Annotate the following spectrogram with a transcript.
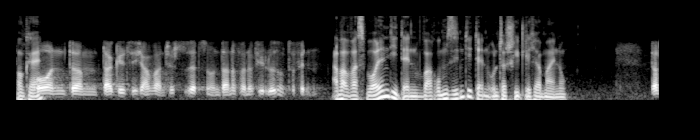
Okay. Und ähm, da gilt es sich einfach an den Tisch zu setzen und dann eine vernünftige Lösung zu finden. Aber was wollen die denn? Warum sind die denn unterschiedlicher Meinung? Das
